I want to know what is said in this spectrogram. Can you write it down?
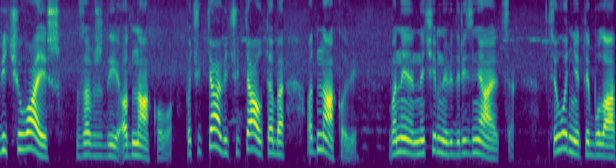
відчуваєш завжди однаково. Почуття, відчуття у тебе однакові. Вони нічим не відрізняються. Сьогодні ти була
